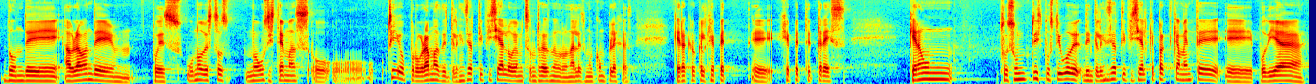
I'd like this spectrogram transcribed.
donde hablaban de pues uno de estos nuevos sistemas o, sí, o programas de inteligencia artificial, obviamente son redes neuronales muy complejas, que era creo que el GPT-3, eh, que era un, pues un dispositivo de, inteligencia artificial que prácticamente eh, podía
